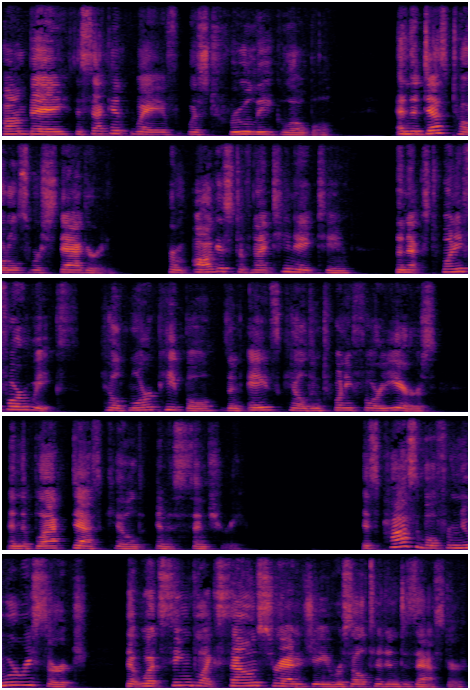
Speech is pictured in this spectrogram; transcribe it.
Bombay, the second wave was truly global. And the death totals were staggering. From August of 1918, the next 24 weeks killed more people than AIDS killed in 24 years, and the Black Death killed in a century. It's possible from newer research that what seemed like sound strategy resulted in disaster.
